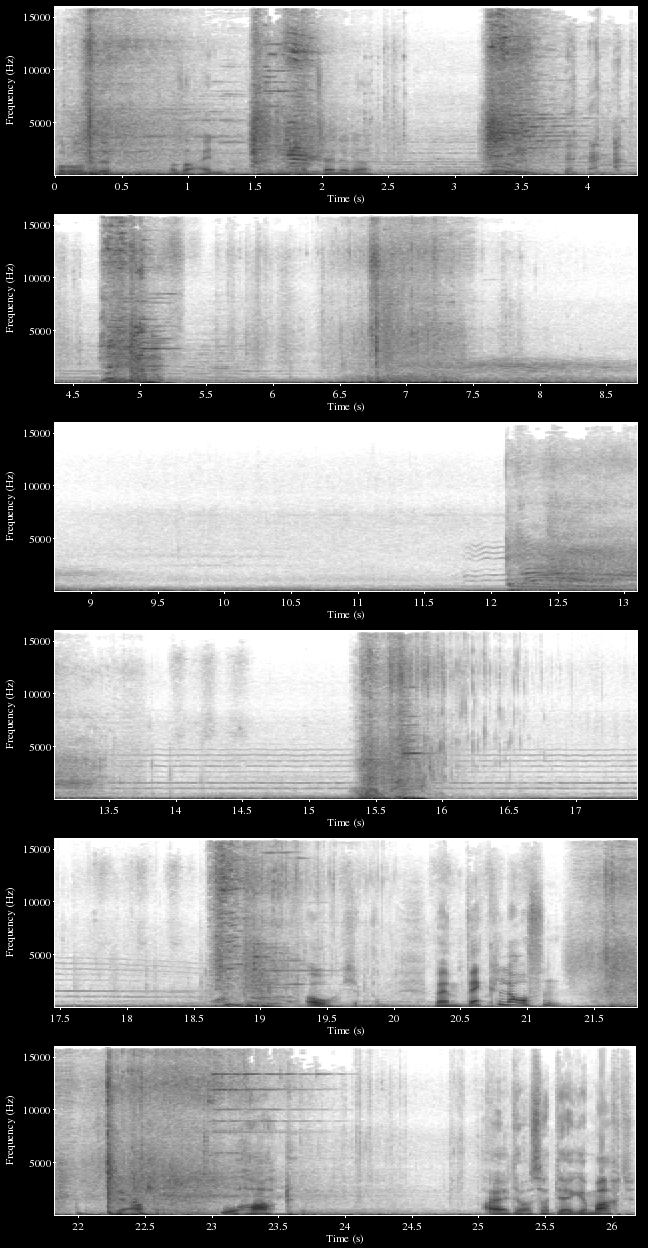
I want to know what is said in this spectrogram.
pro Runde. Also ein Parzelle da. Oh, ich, beim Weglaufen ist der auch schon. Oha! Alter, was hat der gemacht?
